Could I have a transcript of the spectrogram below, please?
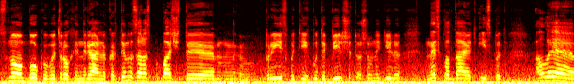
З одного боку, ви трохи нереальну картину зараз побачите. При іспиті їх буде більше, тому що в неділю не складають іспит. Але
